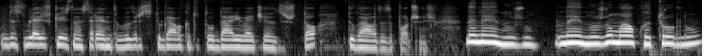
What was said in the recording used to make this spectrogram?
да влезеш в криза на средната възраст и тогава, като те удари вече, защо тогава да започнеш? Не, не е нужно. Не е нужно. Малко е трудно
